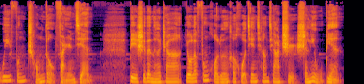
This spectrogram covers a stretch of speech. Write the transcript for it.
威风重抖返人间。彼时的哪吒有了风火轮和火尖枪加持，神力无边。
